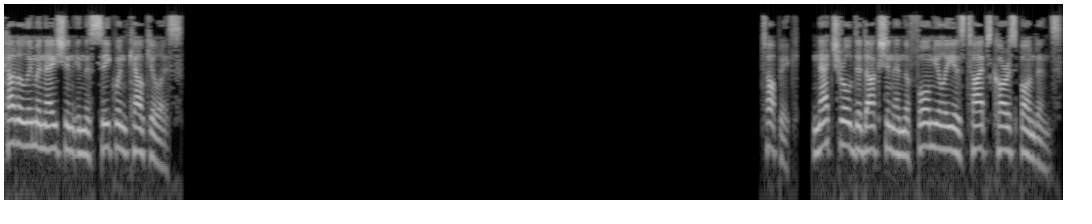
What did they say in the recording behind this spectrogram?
Cut elimination in the sequent calculus Topic: Natural deduction and the formulae as types correspondence.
